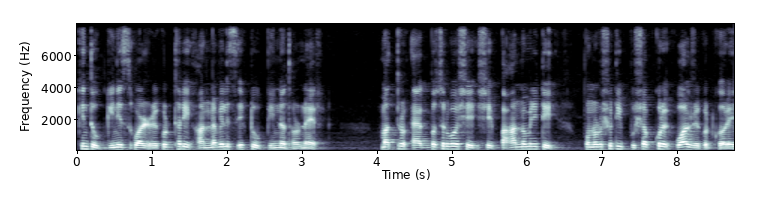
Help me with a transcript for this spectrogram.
কিন্তু গিনেস ওয়ার্ল্ড রেকর্ডধারী আন্না বেলিস একটু ভিন্ন ধরনের। মাত্র এক বছর বয়সে সে বাহান্ন মিনিটে পনেরোশোটি পুশ আপ করে ওয়ার্ল্ড রেকর্ড করে।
